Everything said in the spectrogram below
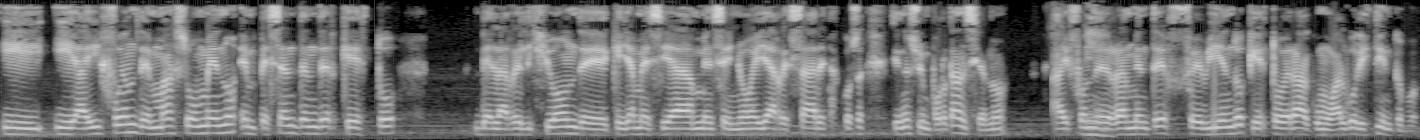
y, y ahí fue donde más o menos empecé a entender que esto de la religión, de que ella me decía, me enseñó ella a rezar, estas cosas, tiene su importancia, ¿no? Ahí fue donde realmente fue viendo que esto era como algo distinto. Pues.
